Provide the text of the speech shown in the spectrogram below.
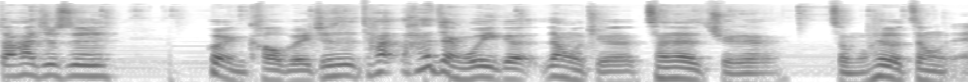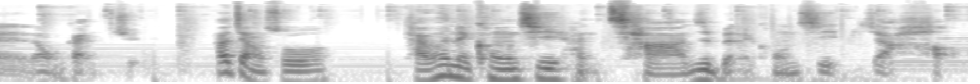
但他就是会很靠背，就是他他讲过一个让我觉得真的觉得怎么会有这种人的那种感觉。他讲说台湾的空气很差，日本的空气比较好。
